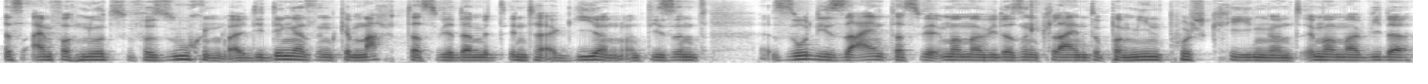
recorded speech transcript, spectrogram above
es einfach nur zu versuchen, weil die Dinger sind gemacht, dass wir damit interagieren und die sind so designt, dass wir immer mal wieder so einen kleinen Dopamin-Push kriegen und immer mal wieder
